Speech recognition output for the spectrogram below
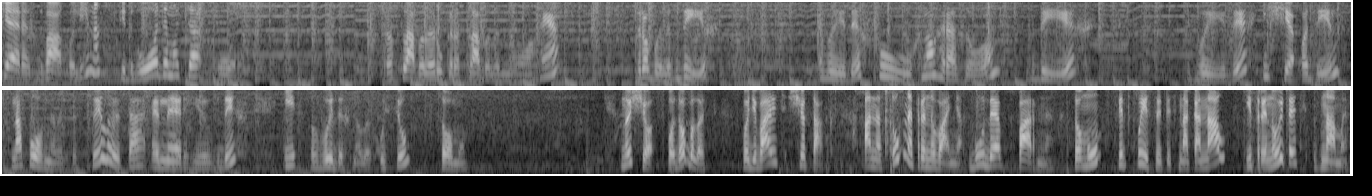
Через два коліна підводимося вгору. Розслабили руки, розслабили ноги. Зробили вдих. Видих. Фух. Ноги разом. Вдих. Видих. І ще один. Наповнилися силою та енергією. Вдих і видихнули усю втому. Ну що, сподобалось? Сподіваюсь, що так. А наступне тренування буде парне. Тому підписуйтесь на канал і тренуйтесь з нами.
